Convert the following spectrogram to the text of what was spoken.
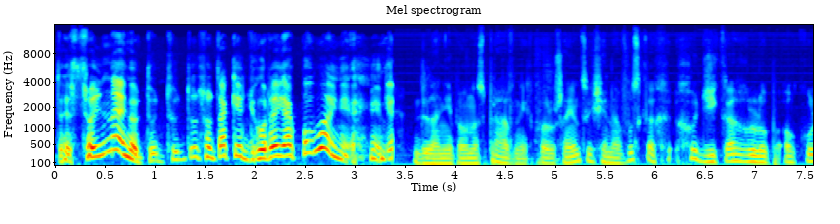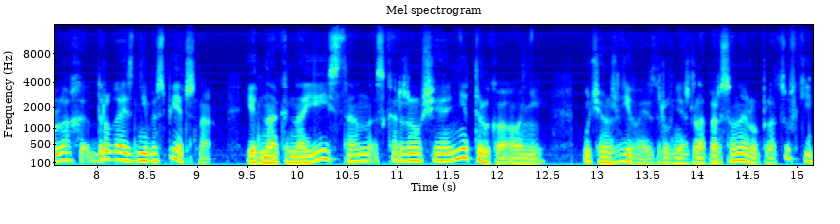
To jest co innego, tu, tu, tu są takie dziury jak po wojnie. Dla niepełnosprawnych poruszających się na wózkach, chodzikach lub o kulach droga jest niebezpieczna. Jednak na jej stan skarżą się nie tylko oni. Uciążliwa jest również dla personelu placówki,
